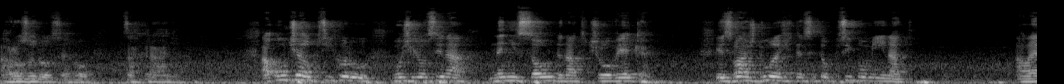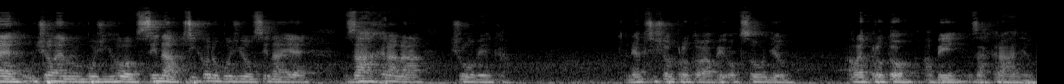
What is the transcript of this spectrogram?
a rozhodl se ho zachránit. A účel příchodu Božího Syna není soud nad člověkem. Je zvlášť důležité si to připomínat, ale účelem Božího syna, příchodu Božího syna je záchrana člověka. Nepřišel proto, aby odsoudil, ale proto, aby zachránil.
